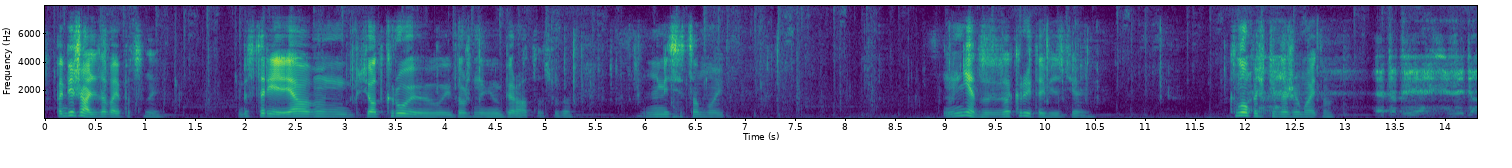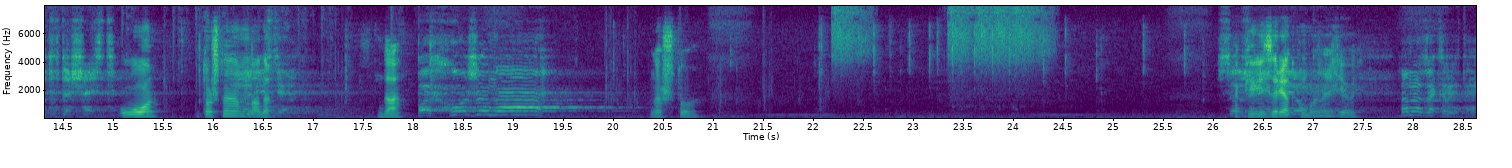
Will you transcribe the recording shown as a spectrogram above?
Побежали, давай, пацаны. Быстрее, я все открою, вы должны убираться отсюда. Вместе со мной. Ну, Нет, за- закрыто везде. Кнопочки нажимай там. Эта дверь ведет в Д6. О, то, что нам На надо. месте? Да. Похоже на... На что? Всё А перезарядку можно сделать? Она закрыта.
